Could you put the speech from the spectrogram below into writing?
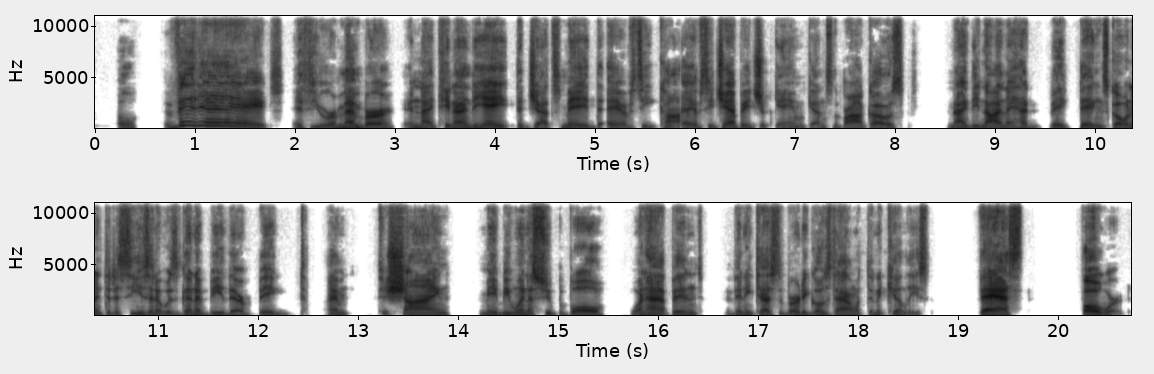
Vinny. If you remember, in 1998, the Jets made the AFC AFC Championship game against the Broncos. 99, they had big things going into the season. It was going to be their big time to shine, maybe win a Super Bowl. What happened? Vinny Testaverde goes down with an Achilles. Fast forward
